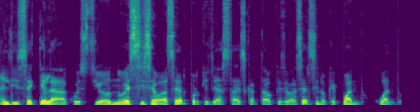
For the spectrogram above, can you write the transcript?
él dice que la cuestión no es si se va a hacer, porque ya está descartado que se va a hacer, sino que cuándo, cuándo.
